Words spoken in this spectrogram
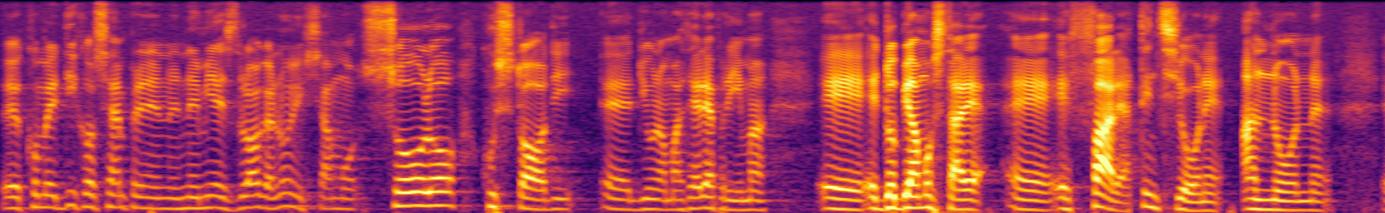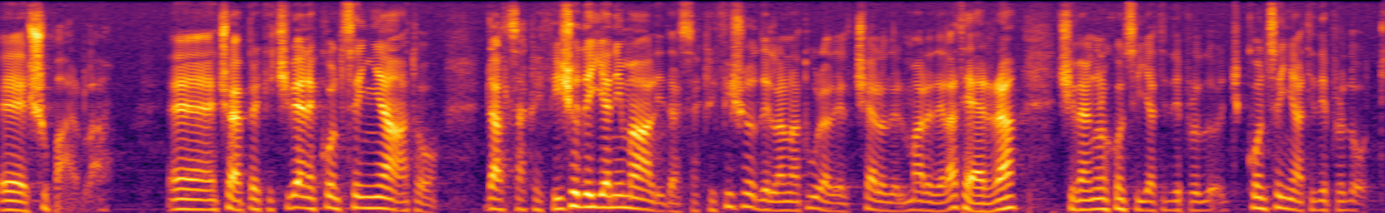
eh, come dico sempre nei, nei miei slogan, noi siamo solo custodi eh, di una materia prima e, e dobbiamo stare eh, e fare attenzione a non eh, sciuparla. Eh, cioè perché ci viene consegnato dal sacrificio degli animali, dal sacrificio della natura, del cielo, del mare, della terra, ci vengono dei prodo- consegnati dei prodotti.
